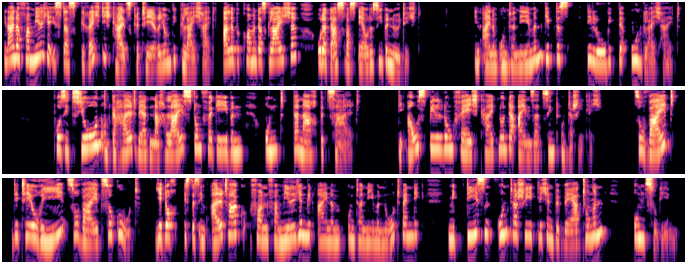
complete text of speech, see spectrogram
In einer Familie ist das Gerechtigkeitskriterium die Gleichheit. Alle bekommen das Gleiche oder das, was er oder sie benötigt. In einem Unternehmen gibt es die Logik der Ungleichheit. Position und Gehalt werden nach Leistung vergeben und danach bezahlt. Die Ausbildung, Fähigkeiten und der Einsatz sind unterschiedlich. Soweit die Theorie, so weit, so gut. Jedoch ist es im Alltag von Familien mit einem Unternehmen notwendig, mit diesen unterschiedlichen Bewertungen umzugehen.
